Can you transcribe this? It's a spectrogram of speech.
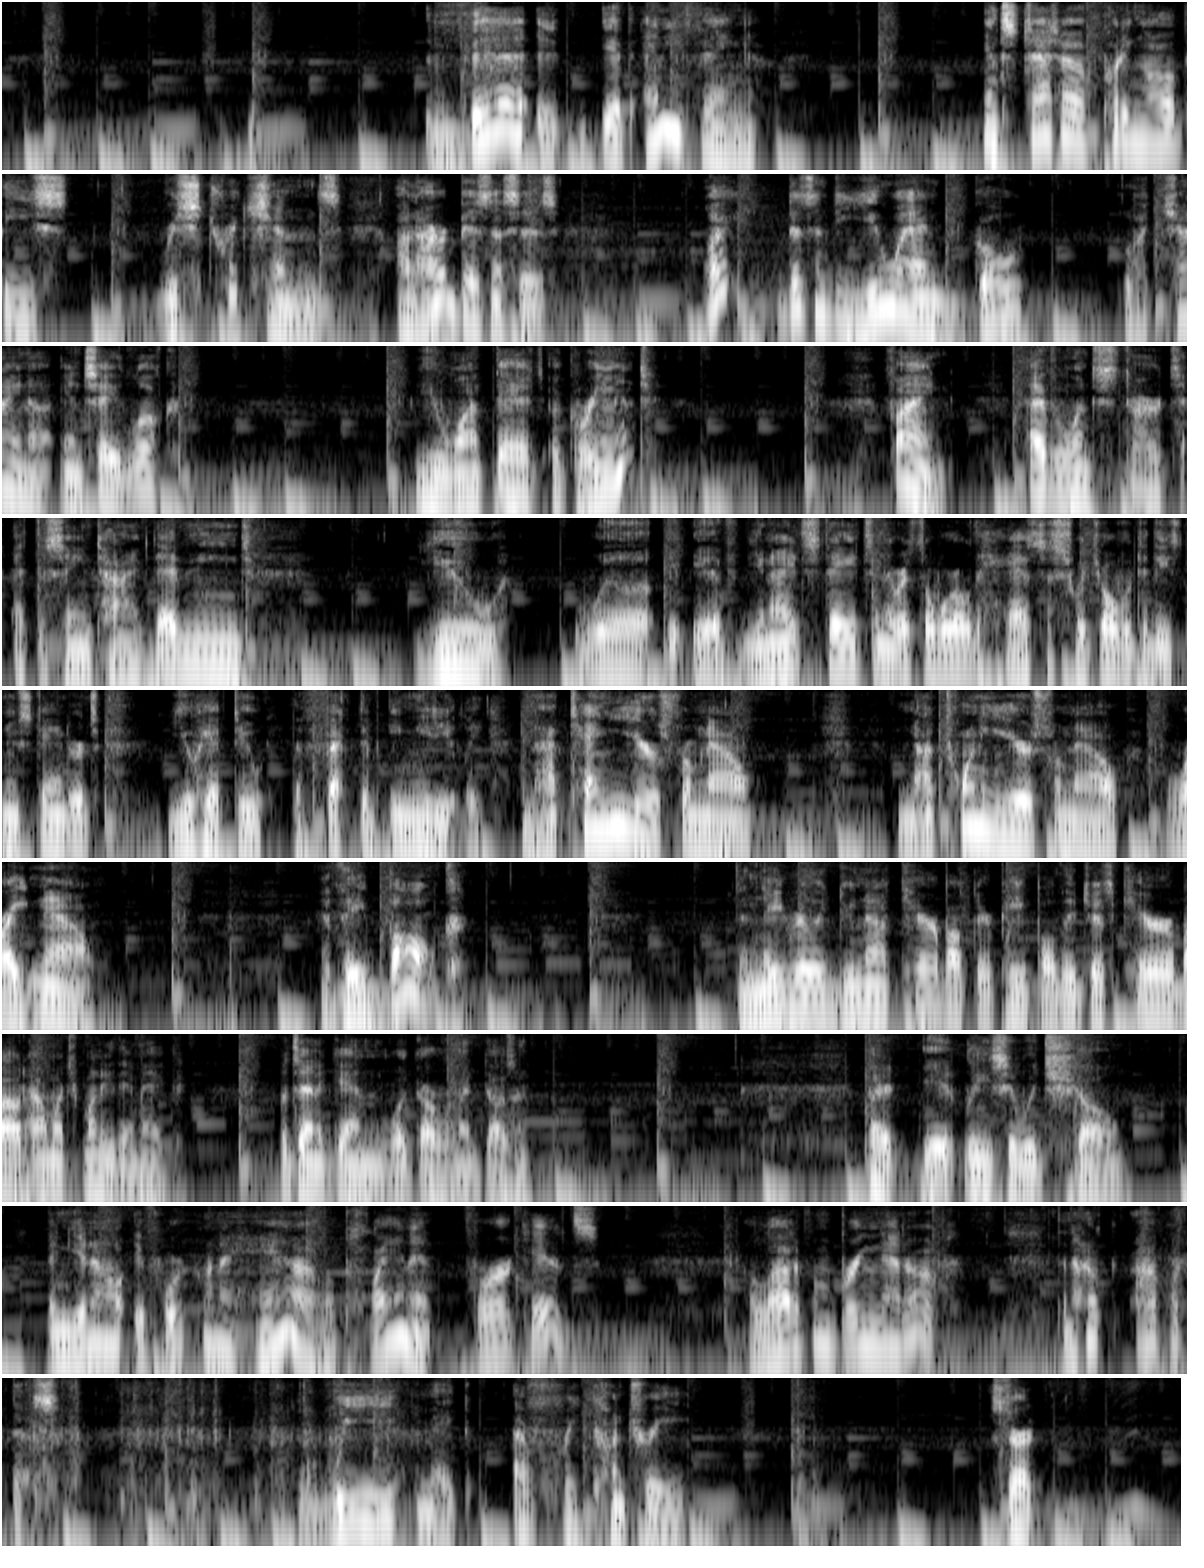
If anything, instead of putting all these restrictions on our businesses, why doesn't the UN go like China and say, look, you want that agreement? Fine. Everyone starts at the same time. That means you will, if the United States and the rest of the world has to switch over to these new standards, you have to effective immediately. Not 10 years from now, not 20 years from now, right now. If they balk, then they really do not care about their people. They just care about how much money they make. But then again, what government doesn't? but at least it would show. And you know, if we're going to have a planet for our kids, a lot of them bring that up. Then how, how about this? We make every country start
